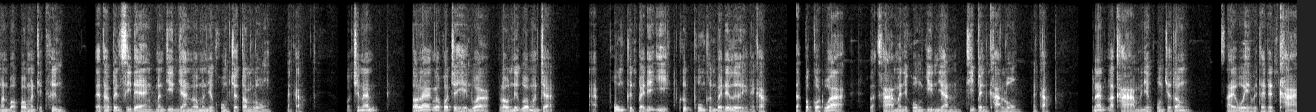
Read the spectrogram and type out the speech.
มันบอกว่ามันจะขึ้น แต่ถ้าเป็นสีแดงมันยืนยันว่ามันยังคงจะต้องลงนะครับ เพราะฉะนั้นตอนแรกเราก็จะเห็นว่าเรานึกว่ามันจะพุ่งขึ้นไปได้อีกขึ้นพุ่งขึ้นไปได้เลยนะครับ แต่ปรากฏว่าราคามันยังคงยืนยันที่เป็นขาลงนะครับเพราะนั้นราคามันยังคงจะต้องไซด์เวย์ไปทางด้านข้าง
